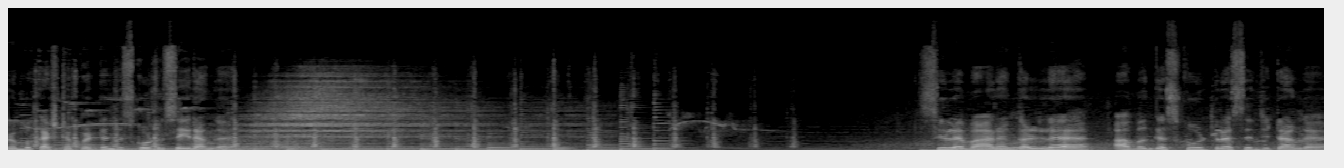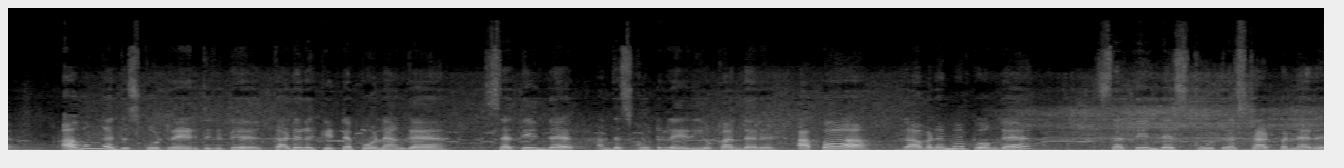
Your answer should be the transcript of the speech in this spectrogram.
ரொம்ப கஷ்டப்பட்டு இந்த ஸ்கூட்டர் செய்றாங்க. சில வாரங்கள்ல அவங்க ஸ்கூட்டரை செஞ்சுட்டாங்க. அவங்க அந்த ஸ்கூட்டரை எடுத்துக்கிட்டு கடலை கிட்ட போனாங்க. சத்யேந்தர் அந்த ஸ்கூட்டர்ல ஏறி உட்கார்ந்தாரு அப்பா கவனமா போங்க. சத்யேந்தர் ஸ்கூட்டரை ஸ்டார்ட் பண்ணாரு.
